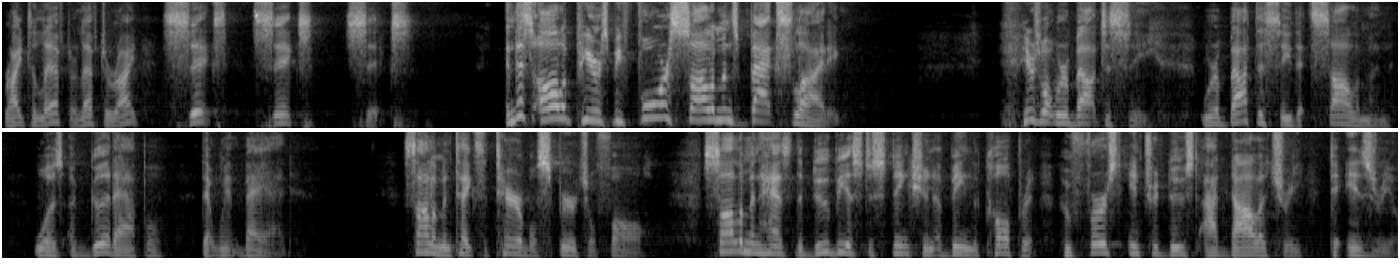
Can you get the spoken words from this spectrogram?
right to left or left to right, six, six, six. And this all appears before Solomon's backsliding. Here's what we're about to see we're about to see that Solomon was a good apple that went bad. Solomon takes a terrible spiritual fall. Solomon has the dubious distinction of being the culprit who first introduced idolatry to Israel.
